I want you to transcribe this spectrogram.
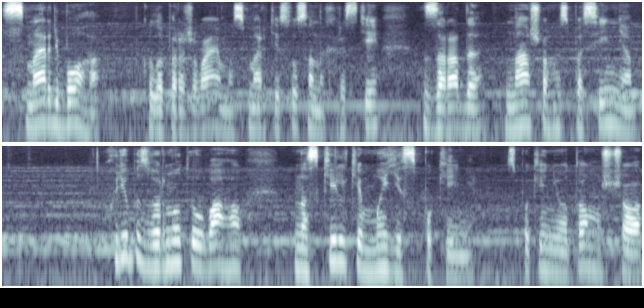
смерть Бога, коли переживаємо смерть Ісуса на Христі заради нашого спасіння, хотів би звернути увагу, наскільки ми є спокійні. Спокійні у тому, що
